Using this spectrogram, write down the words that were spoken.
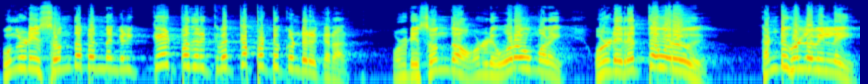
உங்களுடைய சொந்த பந்தங்களை கேட்பதற்கு வெக்கப்பட்டு கொண்டிருக்கிறார். உன்னுடைய சொந்தம் உன்னுடைய உறவு முறை உன்னுடைய இரத்த உறவு கண்டுகொள்ளவில்லை.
